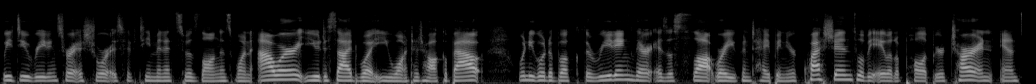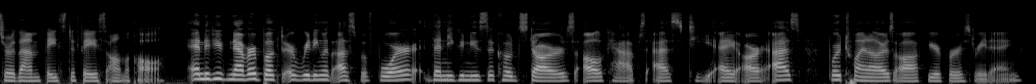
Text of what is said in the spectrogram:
We do readings for as short as 15 minutes to as long as one hour. You decide what you want to talk about. When you go to book the reading, there is a slot where you can type in your questions. We'll be able to pull up your chart and answer them face to face on the call. And if you've never booked a reading with us before, then you can use the code STARS, all caps S T A R S, for $20 off your first reading.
